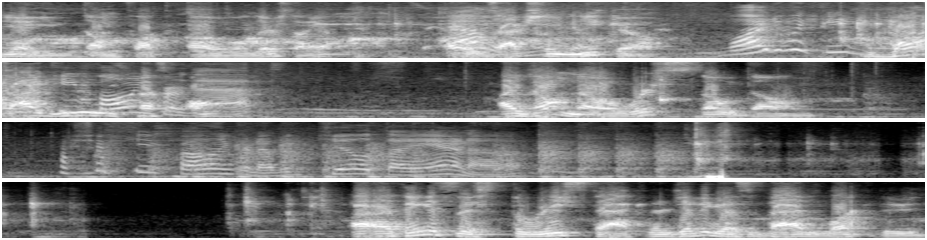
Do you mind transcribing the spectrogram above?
Yeah, you dumb fuck. Oh, well, there's that. Oh, it's actually Neeko. Why do we keep? What? Why do we keep falling for that? I don't know. We're so dumb. Why should we keep falling for that? We killed Diana. I, I think it's this three stack. They're giving us bad luck, dude.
